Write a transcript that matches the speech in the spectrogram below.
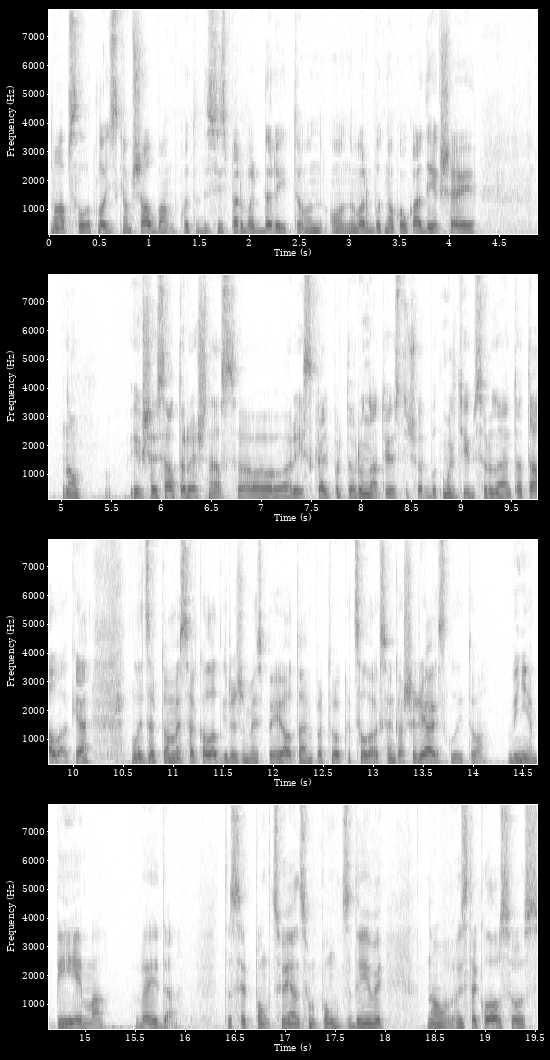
nu, absolūti loģiskām šaubām, ko tad es vispār varu darīt un, un varbūt no kaut kāda iekšēja nu, iekšējais atturēšanās uh, arī skaļi par to runāt, jo es taču varbūt muļķības runāju un tā tālāk. Ja? Līdz ar to mēs atkal atgriežamies pie jautājuma par to, ka cilvēks vienkārši ir jāizglīto viņiem pieejamā veidā. Tas ir punkts viens un punkts divi. Nu, es te klausos,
